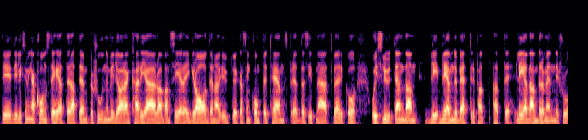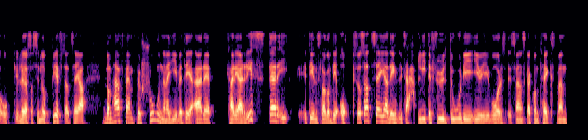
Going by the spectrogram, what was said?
det, det, är liksom inga konstigheter att den personen vill göra en karriär och avancera i graderna, utöka sin kompetens, bredda sitt nätverk och, och i slutändan bli, bli ännu bättre på att, på att leda andra människor och lösa sin uppgift så att säga. De här fem personerna, givet det, är det karriärister i ett inslag av det också så att säga. Det är lite, lite fult ord i, i, i vår svenska kontext men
